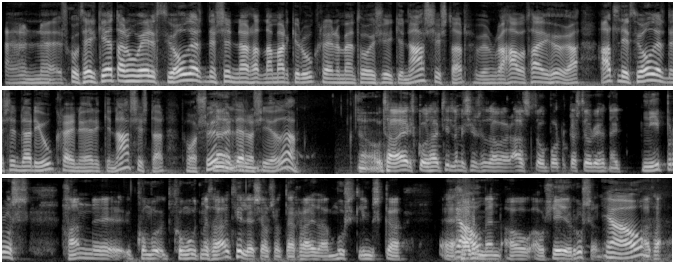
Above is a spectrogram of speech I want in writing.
En uh, sko þeir geta nú verið þjóðernir sinnar hann að margir úkrænum en þó þessi ekki nazistar, við erum að hafa það í huga, allir þjóðernir sinnar í Úkrænu er ekki nazistar, þó að sömur þeirra séu það. Já og það er sko, það er til dæmis eins og það var aðstofborgastjóri hérna í Nýbrós, hann uh, kom, kom út með það til þess að hræða muslimska uh, hermenn á, á hliði rúsan. Já. Að það,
